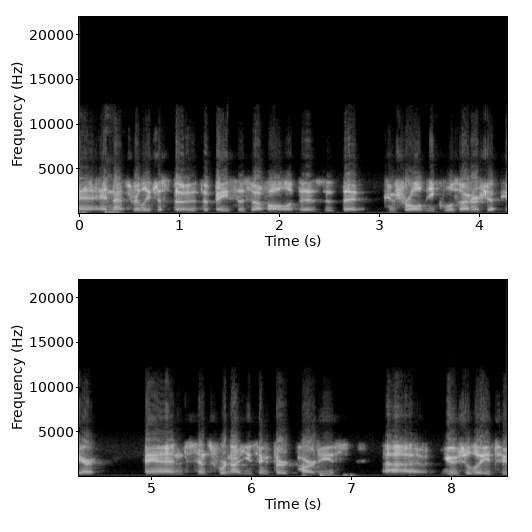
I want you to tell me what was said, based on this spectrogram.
And, and that's really just the, the basis of all of this is that control equals ownership here. And since we're not using third parties, uh, usually to,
